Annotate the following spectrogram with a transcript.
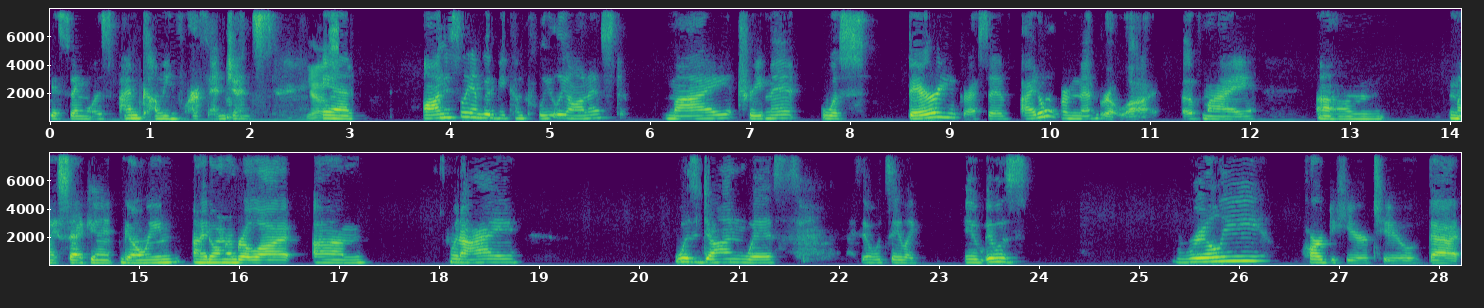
This thing was I'm coming for a vengeance. Yes. And honestly, I'm going to be completely honest. My treatment was very aggressive. I don't remember a lot of my um, my second going. I don't remember a lot. Um, when I was done with, I would say like it, it was really hard to hear too that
